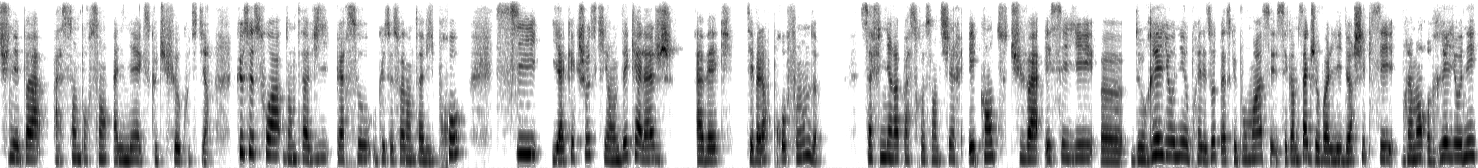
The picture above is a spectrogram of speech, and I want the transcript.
tu n'es pas à 100% aligné avec ce que tu fais au quotidien. Que ce soit dans ta vie perso ou que ce soit dans ta vie pro, s'il y a quelque chose qui est en décalage avec tes valeurs profondes, ça finira par se ressentir. Et quand tu vas essayer euh, de rayonner auprès des autres, parce que pour moi, c'est comme ça que je vois le leadership, c'est vraiment rayonner,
